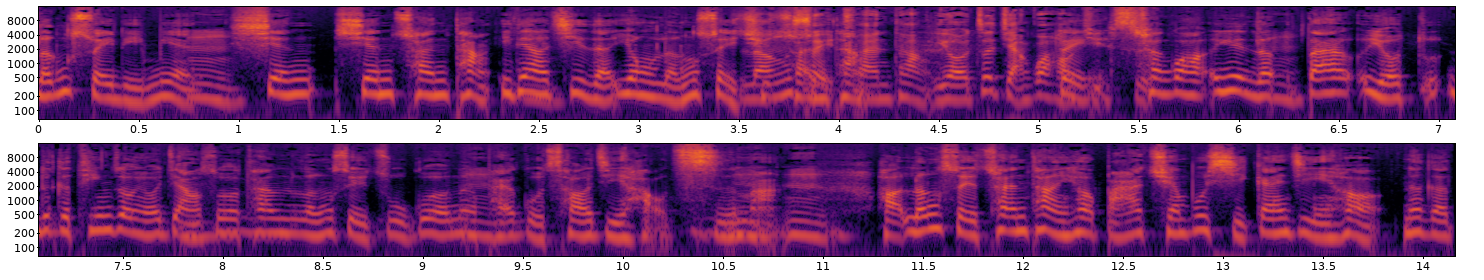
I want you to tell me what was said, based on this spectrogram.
冷水里面先先穿烫，一定要记得用冷水去穿烫。冷水穿烫有这讲过好几次。穿过好，因为冷大家有那个听众有讲说，他们冷水煮过的那个排骨超级好吃嘛。嗯。好，冷水穿烫以后，把它全部洗干净以后，那个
